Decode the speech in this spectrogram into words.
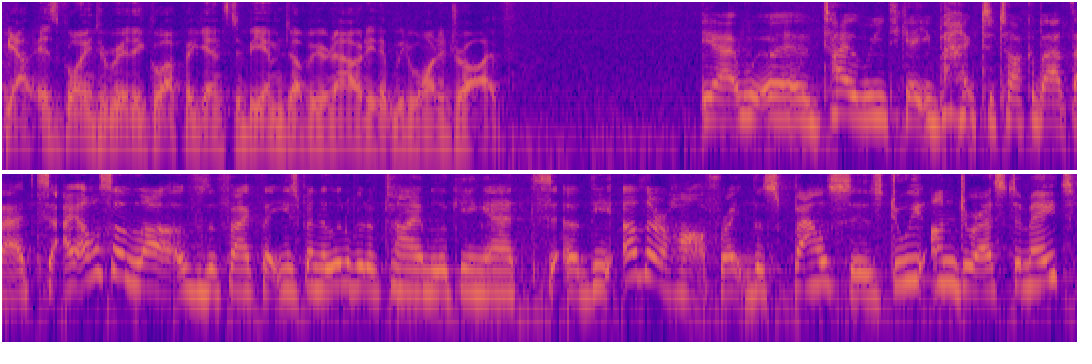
yeah, is going to really go up against a BMW or an Audi that we'd want to drive? Yeah, uh, Tyler, we need to get you back to talk about that. I also love the fact that you spend a little bit of time looking at uh, the other half, right? The spouses. Do we underestimate?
